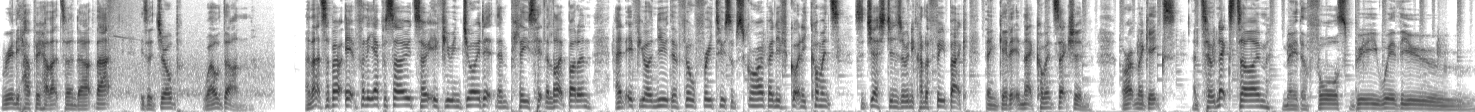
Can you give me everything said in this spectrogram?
Really happy how that turned out. That is a job well done. And that's about it for the episode. So if you enjoyed it, then please hit the like button. And if you are new, then feel free to subscribe. And if you've got any comments, suggestions, or any kind of feedback, then get it in that comment section. All right, my geeks, until next time, may the force be with you.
